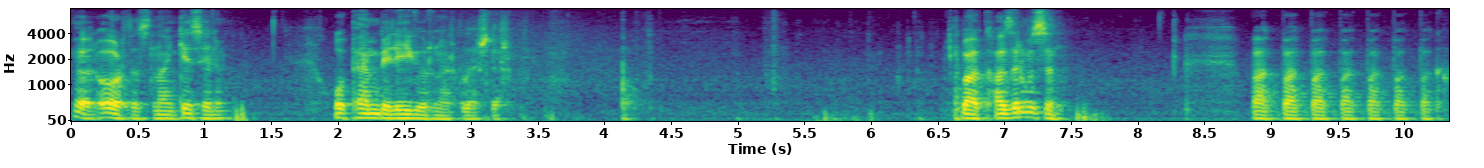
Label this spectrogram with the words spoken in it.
şöyle ortasından keselim. O pembeliği görün arkadaşlar. Bak hazır mısın? Bak bak bak bak bak bak bak.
